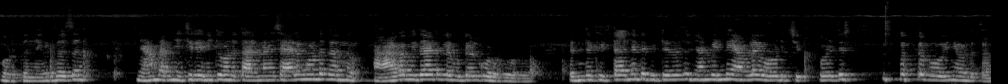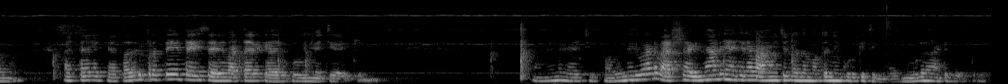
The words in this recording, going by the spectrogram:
കൊടുക്കുന്നത് ഒരു ദിവസം ഞാൻ പറഞ്ഞു ഇച്ചിരി എനിക്ക് കൊണ്ട് തരണം ശാലം കൊണ്ട് തന്നു. ആകെ ഇതായിട്ടല്ലേ കുട്ടികൾക്ക് കൊടുക്കുകയുള്ളൂ. എന്റെ കിട്ടാഞ്ഞിട്ട് പിറ്റേ ദിവസം ഞാൻ പിന്നെ അവളെ ഓടിച്ചു. ഓടിച്ചിട്ട് പൂഞ്ഞു കൊണ്ട് തന്നു. വട്ടാലക്കകത്ത് അതൊരു പ്രത്യേക ടേസ്റ്റ് ആയിരുന്നു വട്ടയിലക്കകത്ത് പൂഞ്ഞ് വെച്ച് കഴിക്കുന്നത്. അങ്ങനെ കഴിച്ചു. ഇപ്പം പിന്നെ ഒരുപാട് വർഷമായി. ഇന്നാണ് ഞാൻ ഇച്ചിരി വാങ്ങിച്ചിട്ടുണ്ട് വന്ന് മൊത്തം ഞാൻ കുടുക്കി തിന്നായിരുന്നു ഇവിടെ നാട്ടിൽ പോയി കുടുക്കി.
